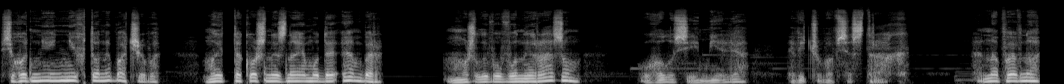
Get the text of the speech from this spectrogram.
сьогодні ніхто не бачив. Ми також не знаємо, де Ембер. Можливо, вони разом? У голосі Еміля відчувався страх. Напевно,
